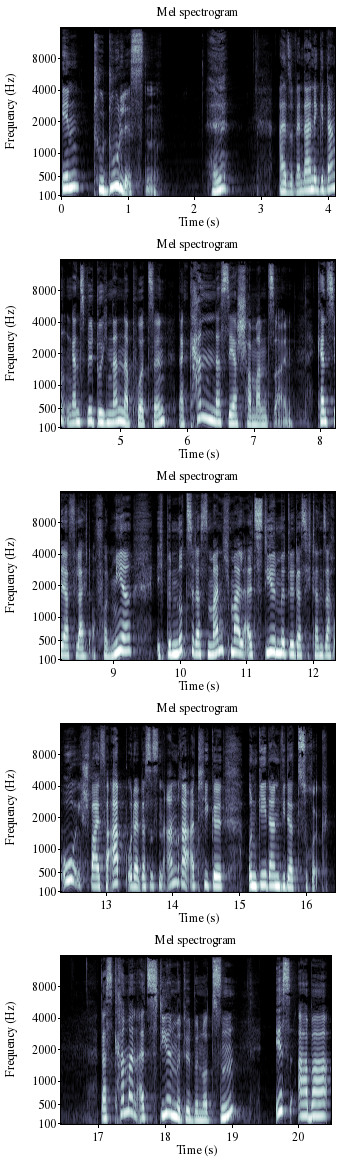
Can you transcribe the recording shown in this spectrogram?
in To-Do-Listen. Hä? Also, wenn deine Gedanken ganz wild durcheinander purzeln, dann kann das sehr charmant sein. Kennst du ja vielleicht auch von mir. Ich benutze das manchmal als Stilmittel, dass ich dann sage, oh, ich schweife ab oder das ist ein anderer Artikel und gehe dann wieder zurück. Das kann man als Stilmittel benutzen, ist aber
